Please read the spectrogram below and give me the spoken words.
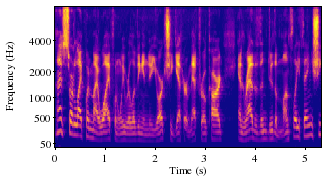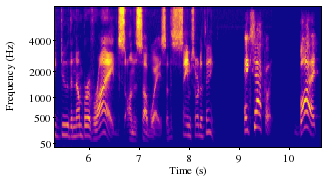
That's sort of like when my wife, when we were living in New York, she'd get her Metro card, and rather than do the monthly thing, she'd do the number of rides on the subway. So this is the same sort of thing. Exactly. But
